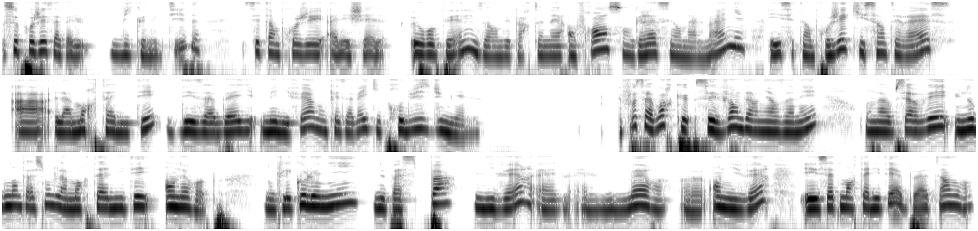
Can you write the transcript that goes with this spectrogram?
Ce projet s'appelle Be Connected. C'est un projet à l'échelle européenne. Nous avons des partenaires en France, en Grèce et en Allemagne. Et c'est un projet qui s'intéresse à la mortalité des abeilles mellifères, donc les abeilles qui produisent du miel. Il faut savoir que ces 20 dernières années, on a observé une augmentation de la mortalité en Europe. Donc les colonies ne passent pas l'hiver, elle, elle meurt euh, en hiver, et cette mortalité, elle peut atteindre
